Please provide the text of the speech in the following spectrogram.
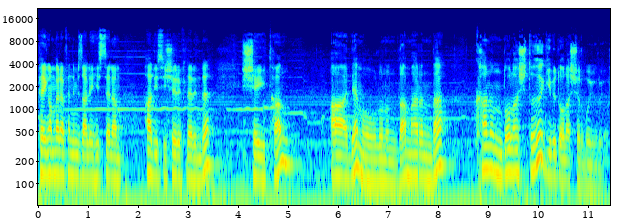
Peygamber Efendimiz Aleyhisselam hadisi şeriflerinde şeytan Adem oğlunun damarında kanın dolaştığı gibi dolaşır buyuruyor.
